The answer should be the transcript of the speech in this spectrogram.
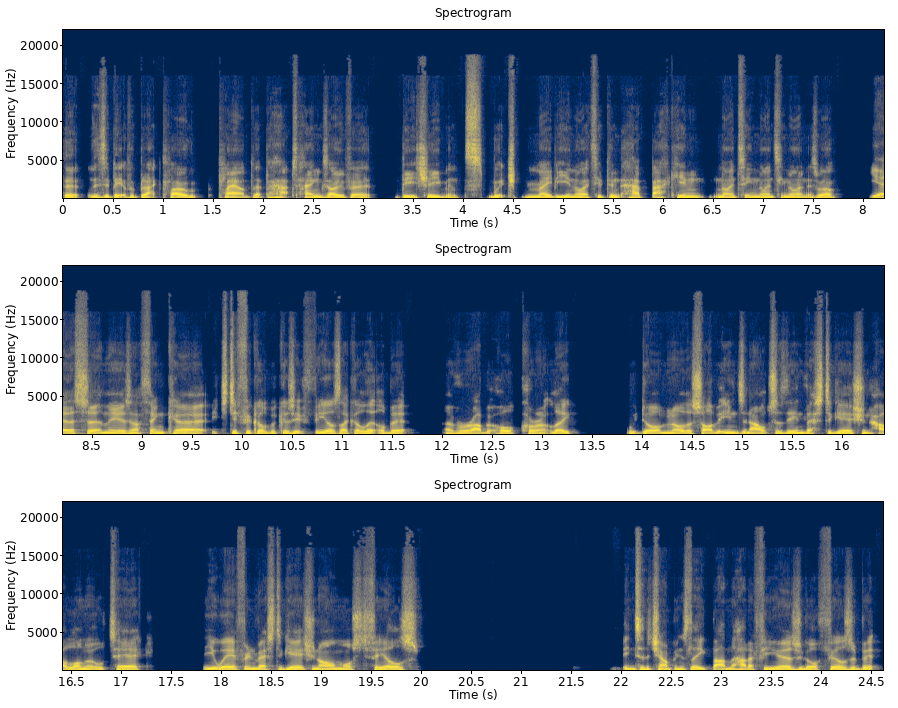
that there's a bit of a black cloud, cloud that perhaps hangs over the achievements, which maybe United didn't have back in 1999 as well. Yeah, there certainly is. I think uh, it's difficult because it feels like a little bit of a rabbit hole currently. We don't know the sort of ins and outs of the investigation, how long it will take. The UEFA investigation almost feels into the Champions League ban they had a few years ago feels a bit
